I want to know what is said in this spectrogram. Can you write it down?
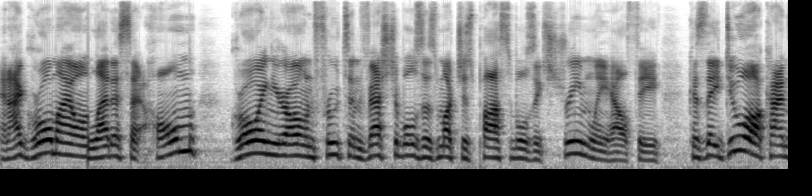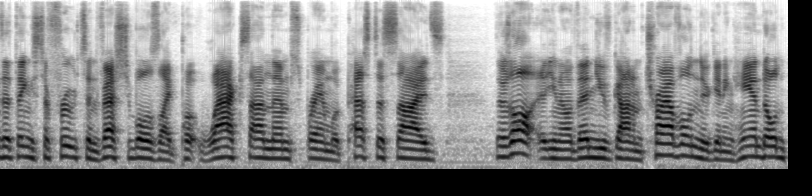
And I grow my own lettuce at home. Growing your own fruits and vegetables as much as possible is extremely healthy because they do all kinds of things to fruits and vegetables like put wax on them, spray them with pesticides. There's all, you know, then you've got them traveled and they're getting handled.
